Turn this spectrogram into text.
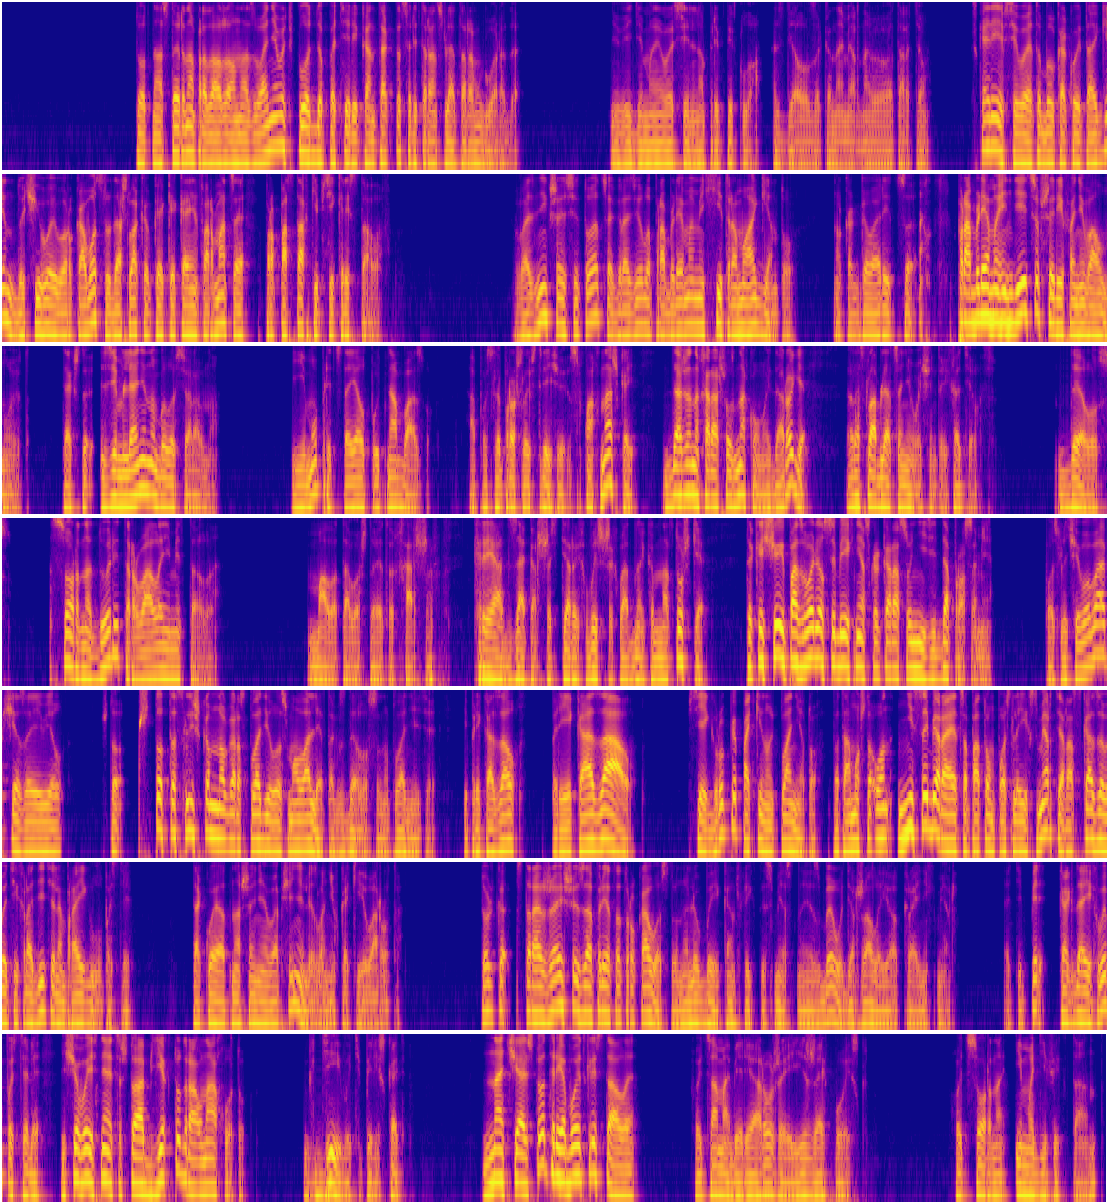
Тот настырно продолжал названивать вплоть до потери контакта с ретранслятором города. Видимо, его сильно припекло, — сделал закономерный вывод Артем. Скорее всего, это был какой-то агент, до чего его руководства дошла какая-какая информация про поставки псикристаллов. Возникшая ситуация грозила проблемами хитрому агенту. Но, как говорится, проблемы индейцев шерифа не волнуют. Так что землянину было все равно. Ему предстоял путь на базу. А после прошлой встречи с Махнашкой даже на хорошо знакомой дороге расслабляться не очень-то и хотелось. Делус. Сорна дурит, рвала и металла. Мало того, что этот Харшев Криат запер шестерых высших в одной комнатушке, так еще и позволил себе их несколько раз унизить допросами. После чего вообще заявил, что что-то слишком много расплодилось малолеток с Делуса на планете, и приказал, приказал всей группе покинуть планету, потому что он не собирается потом после их смерти рассказывать их родителям про их глупости. Такое отношение вообще не лезло ни в какие ворота. Только строжайший запрет от руководства на любые конфликты с местной СБ удержал ее от крайних мер. А теперь, когда их выпустили, еще выясняется, что объект удрал на охоту. Где его теперь искать? Начальство требует кристаллы. Хоть сама бери оружие и езжай в поиск. Хоть Сорна и модификтант,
